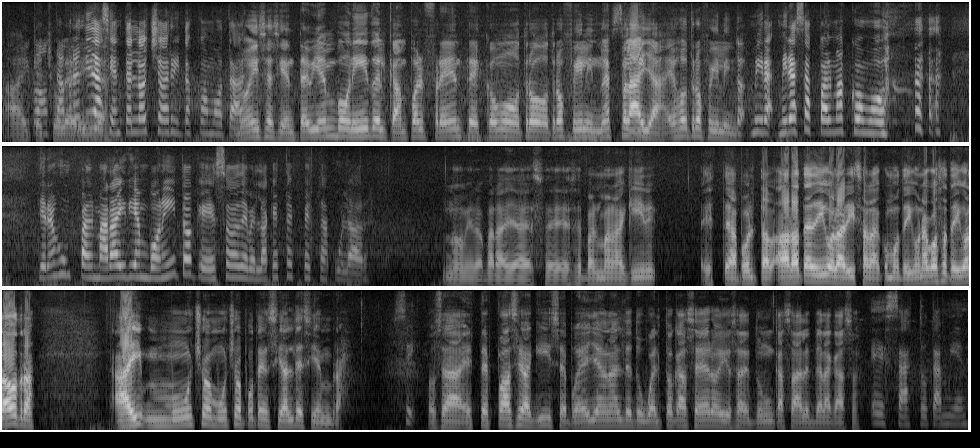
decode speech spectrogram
Ay, y qué chulería. está prendida, sientes los chorritos como tal. No, y se siente bien bonito el campo al frente, es como otro, otro feeling, no es Sí. playa, es otro feeling. Mira, mira esas palmas como... Tienes un palmar ahí bien bonito, que eso de verdad que está espectacular. No, mira para allá, ese, ese palmar aquí este, aporta. Ahora te digo, Larisa, la- como te digo una cosa, te digo la otra. Hay mucho, mucho potencial de siembra. Sí, O sea, este espacio aquí se puede llenar de tu huerto casero y o sea, tú nunca sales de la casa. exacto también.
